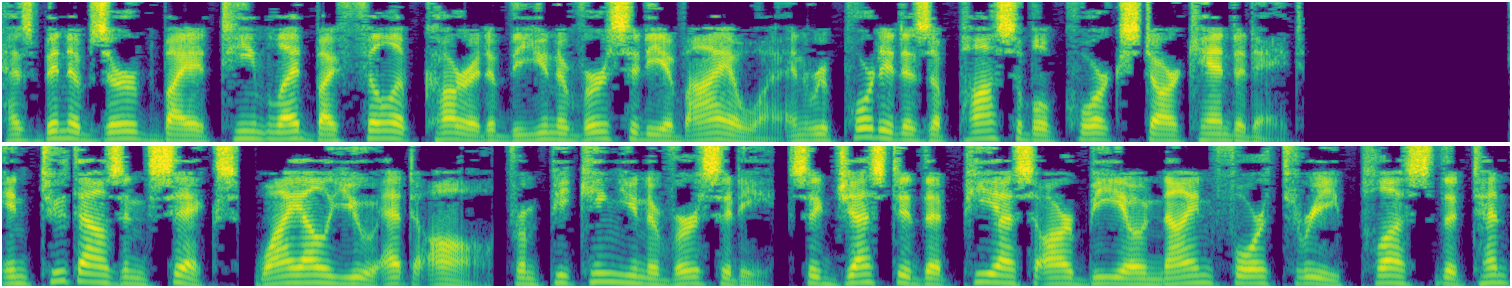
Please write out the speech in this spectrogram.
has been observed by a team led by Philip Kaaret of the University of Iowa and reported as a possible quark star candidate. In 2006, Y.L. Yue et al. from Peking University, suggested that PSR B0943 plus 10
